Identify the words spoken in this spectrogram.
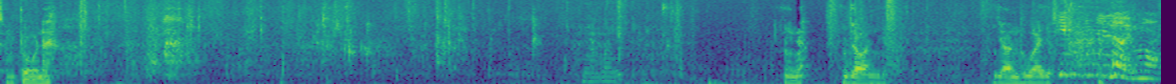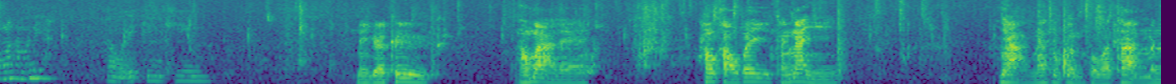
สองตัวนะเนี่ยมันนี่นะย้อนอยู่ย้อนหัวอยู่ที่มันไม่เลยมองแล้วค่ะวันนี้เอาไอ้กินเค็มนี่ก็คือเฮามาแล้วเฮาเข้าไปข้างในยากนะทุกคนเพราะว่าทางมัน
